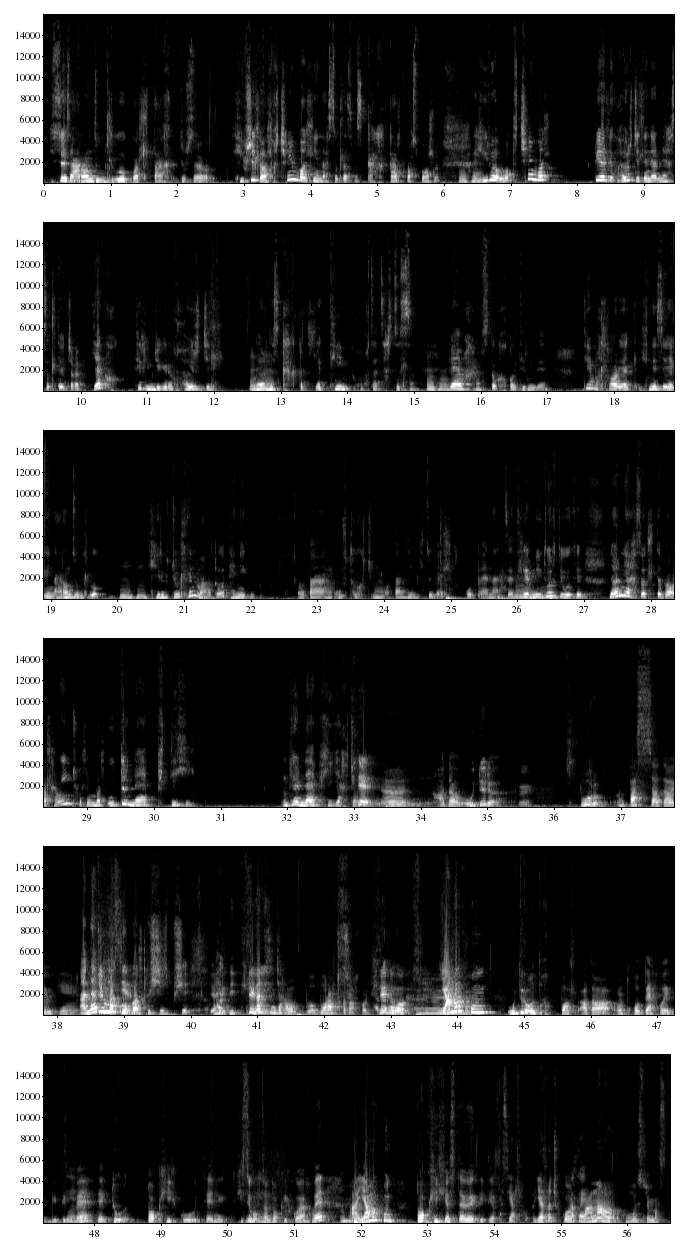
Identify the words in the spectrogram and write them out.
9-өөс 10 зөвлөгөөг бол дагах зүрсээ хөвшил болгочих юм бол энэ асуудлаас бас гарах гард бас болно. Хэрвээ удчих юм бол би яг 2 жилийн нойрны асуудалтай байж байгаа. Яг тэр хэмжээгээр 2 жил нойрноос гарах гэж яг тийм хугацаа зарцуулсан. Би амар харамсдаг байхгүй тэрэндээ. Тийм болохоор яг эхнээсээ яг энэ 10 зөвлөгөөг хэрэгжүүлэх нь магадгүй таныг удаан өвтгөх ч юм удаан тийм хэцүү байхгүй байна. За тэгэхээр нэгдүгürt юу гэхээр нойрны асуудалтай байгаа хамгийн чухал юм бол өдөр найп бити хий. Үнэхээр найп хий яах ч Гэтэ э, одоо өдөр бүр бас одоо юу гэдгийг А найп хийх бол биш биш. харин тэгэхээр наад чинь жоохон бу- буруу очих гэдэг байхгүй. Тэгэхээр нөгөө ямар хүнд өдөр унтах бол одоо унтахгүй байх вэ гэдэг Тийм. байна. Ту- дуг хийхгүй те нэг хэсэг хугацаанд дуг хийхгүй байх вэ? А ямар хүнд дуг хийх ёстой вэ гэдгийг бас ялгаж өгөхгүй манай хүмүүс чинь бас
